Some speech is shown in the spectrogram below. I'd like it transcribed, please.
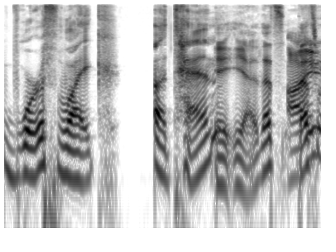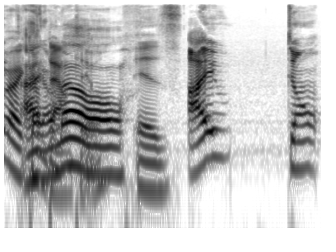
worth like a ten? yeah, that's that's I- where I come I don't down know. to is I don't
